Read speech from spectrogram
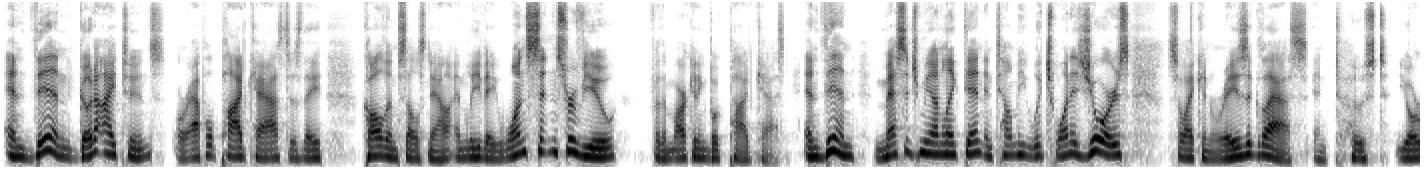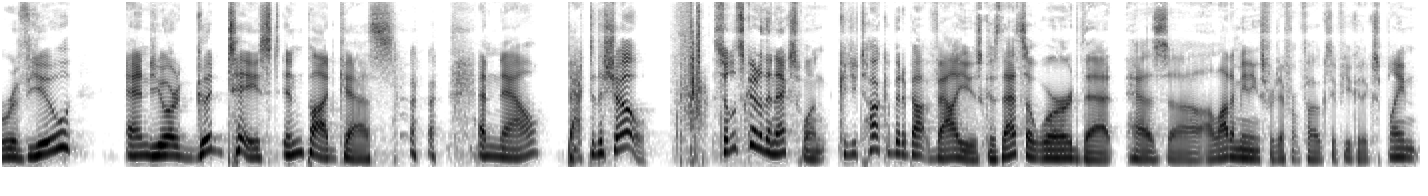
And then go to iTunes or Apple Podcast, as they call themselves now, and leave a one sentence review for the Marketing Book Podcast. And then message me on LinkedIn and tell me which one is yours so I can raise a glass and toast your review and your good taste in podcasts. and now back to the show. So let's go to the next one. Could you talk a bit about values? Because that's a word that has uh, a lot of meanings for different folks. If you could explain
